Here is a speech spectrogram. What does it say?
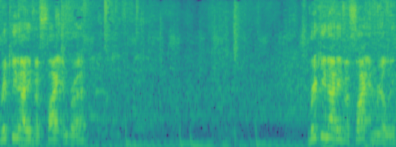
Ricky not even fighting, bro. Ricky not even fighting really.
